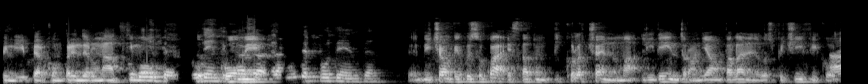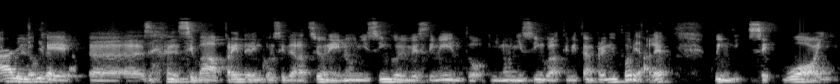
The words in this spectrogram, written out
quindi per comprendere un attimo potente, potente, come... veramente potente. Diciamo che questo qua è stato un piccolo accenno, ma lì dentro andiamo a parlare nello specifico ah, di quello che eh, si va a prendere in considerazione in ogni singolo investimento, in ogni singola attività imprenditoriale. Quindi se vuoi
